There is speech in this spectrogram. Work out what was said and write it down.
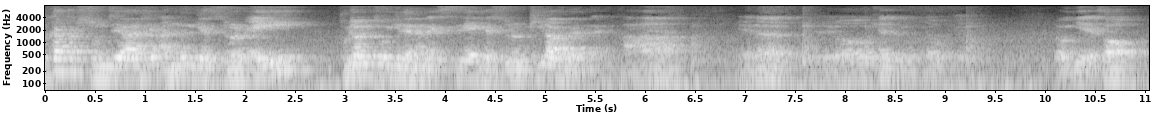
극한값이 존재하지 않는 개수를 a 불연속이 되는 x의 개수를 b라고 했네. 아 얘는 이렇게 그려볼게요. 여기에서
